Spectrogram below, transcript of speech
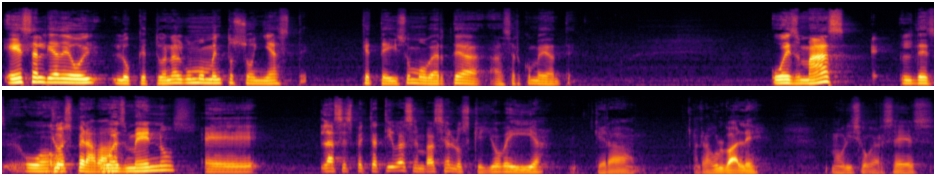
¿Es al día de hoy lo que tú en algún momento soñaste que te hizo moverte a, ser comediante? ¿O es más? o, yo esperaba. ¿O es menos? Eh, las expectativas en base a los que yo veía, que era Raúl Vale, Mauricio Garcés,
